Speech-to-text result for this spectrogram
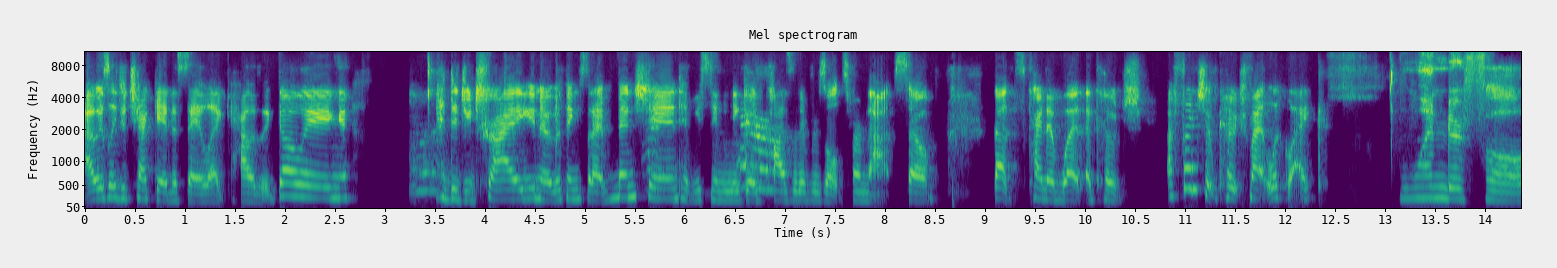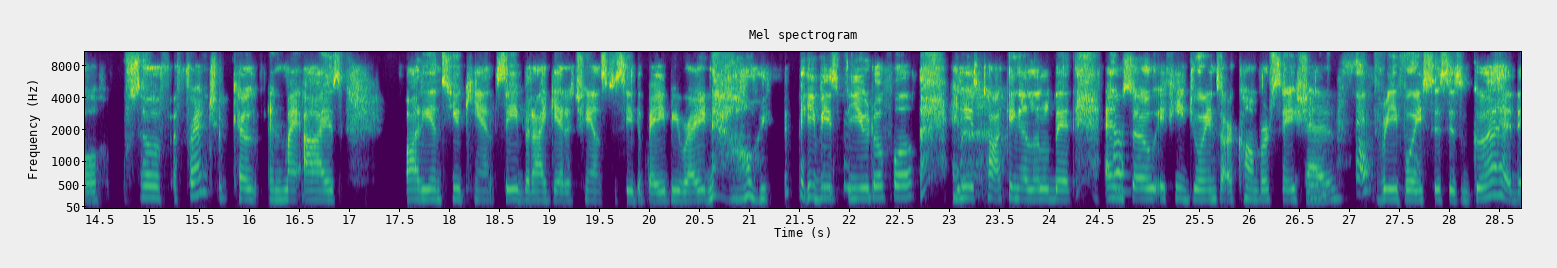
i always like to check in to say like how's it going? Did you try you know the things that i've mentioned? Have you seen any good positive results from that? So that's kind of what a coach a friendship coach might look like. Wonderful. So, a friendship coach in my eyes, audience you can't see, but I get a chance to see the baby right now. baby's beautiful and he's talking a little bit. And so if he joins our conversation, yes. three voices is good.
